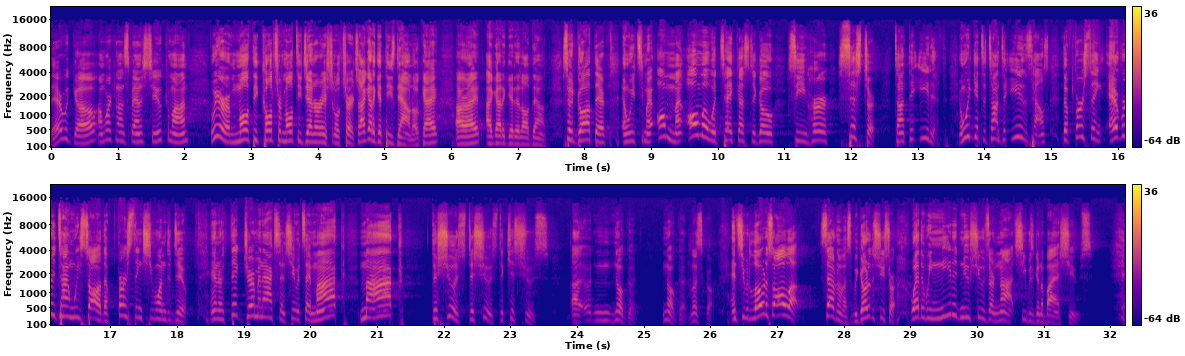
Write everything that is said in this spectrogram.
there we go. I'm working on Spanish too. Come on. We are a multicultural, multi generational church. I got to get these down, okay? All right? I got to get it all down. So we'd go out there and we'd see my Oma. My Oma would take us to go see her sister, Tante Edith. And we'd get to Tante Edith's house. The first thing, every time we saw her, the first thing she wanted to do, in her thick German accent, she would say, Mark, Mark, the shoes, the shoes, the kids' shoes. Uh, no good. No good. Let's go. And she would load us all up. Seven of us. We go to the shoe store. Whether we needed new shoes or not, she was going to buy us shoes.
